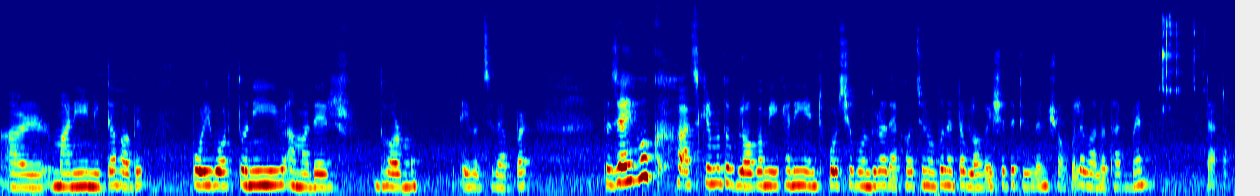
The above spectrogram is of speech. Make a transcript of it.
আর মানিয়ে নিতে হবে। পরিবর্তনই আমাদের ধর্ম, এটাই হচ্ছে ব্যাপার। তো যাই হোক, আজকের মতো ব্লগ আমি এখানেই এন্ড করছি। বন্ধুরা, দেখা হচ্ছে নতুন একটা ব্লগের সাথে। টিলেন সকলে ভালো থাকবেন। টাটা।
